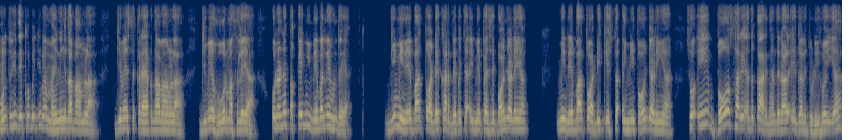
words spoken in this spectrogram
ਹੁਣ ਤੁਸੀਂ ਦੇਖੋ ਵੀ ਜਿਵੇਂ ਮਾਈਨਿੰਗ ਦਾ ਮਾਮਲਾ, ਜਿਵੇਂ ਸਕ੍ਰੈਪ ਦਾ ਮਾਮਲਾ, ਜਿਵੇਂ ਹੋਰ ਮਸਲੇ ਆ ਉਹਨਾਂ ਨੇ ਪੱਕੇ ਮਹੀਨੇ ਬੰਨੇ ਹੁੰਦੇ ਆ। ਵੀ ਮਹੀਨੇ ਬਾਅਦ ਤੁਹਾਡੇ ਘਰ ਦੇ ਵਿੱਚ ਇੰਨੇ ਪੈਸੇ ਪਹੁੰਚ ਜਾਣੇ ਆ। ਮਹੀਨੇ ਬਾਅਦ ਤੁਹਾਡੀ ਕਿਸ਼ਤ ਇੰਨੀ ਪਹੁੰਚ ਜਾਣੀ ਆ। ਸੋ ਇਹ ਬਹੁਤ ਸਾਰੇ ਅਧਿਕਾਰੀਆਂ ਦੇ ਨਾਲ ਇਹ ਗੱਲ ਜੁੜੀ ਹੋਈ ਆ।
